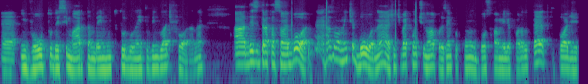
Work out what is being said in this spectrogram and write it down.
é, envolto desse mar também muito turbulento vindo lá de fora, né? A desidratação é boa? É, razoavelmente é boa, né? A gente vai continuar, por exemplo, com o Bolsa Família fora do teto, que pode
